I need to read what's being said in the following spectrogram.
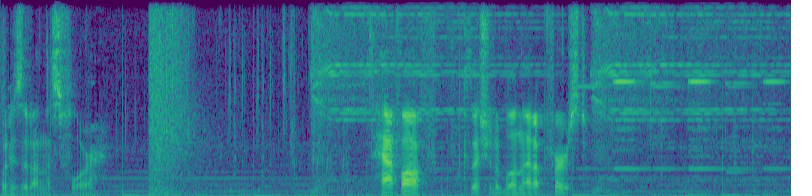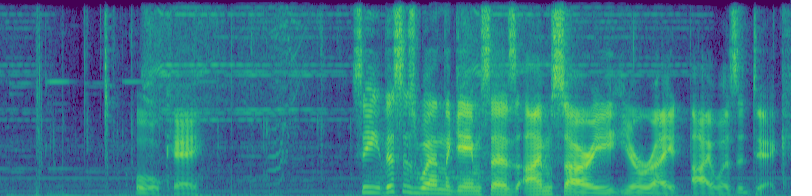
What is it on this floor? Half off, because I should have blown that up first. Okay. See, this is when the game says, I'm sorry, you're right, I was a dick.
